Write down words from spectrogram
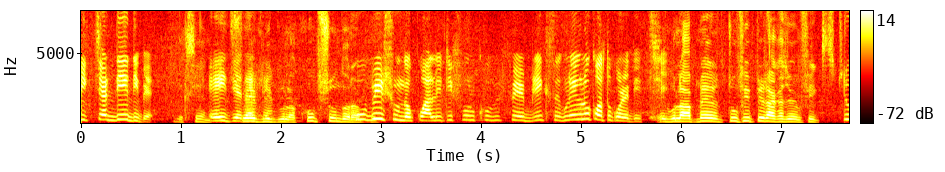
পিকচার দিয়ে দিবে। এই যে দেখেন। ফেব্রিক খুব সুন্দর খুবই সুন্দর কোয়ালিটি ফুল খুবই ফেব্রিক্স এগুলো এগুলো কত করে দিচ্ছি? এগুলো আপনার টু ফিফটি রাখা যাবে টু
